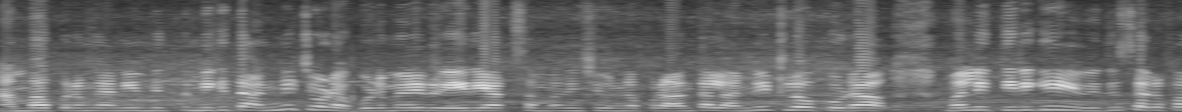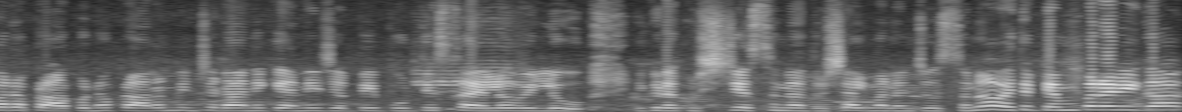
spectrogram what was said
అంబాపురం కానీ మిగతా- అన్ని చూడ బుడమేరు ఏరియాకు సంబంధించి ఉన్న ప్రాంతాలు అన్నింటిలో కూడా మళ్ళీ తిరిగి విద్యుత్ సరఫరా ప్రా ప్రారంభించడానికి అని చెప్పి పూర్తి స్థాయిలో వీళ్ళు ఇక్కడ కృషి చేస్తున్న దృశ్యాలు మనం చూస్తున్నాం. అయితే టెంపరీగా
